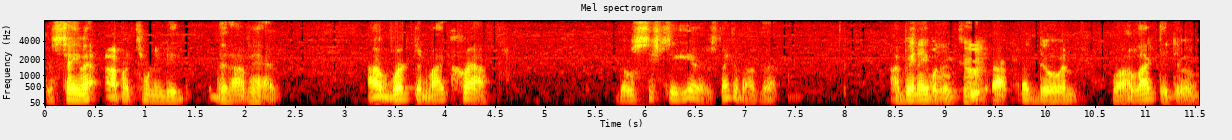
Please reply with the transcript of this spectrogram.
the same opportunity that I've had. I've worked in my craft those 60 years. Think about that. I've been able to do what I want to do and what I like to do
